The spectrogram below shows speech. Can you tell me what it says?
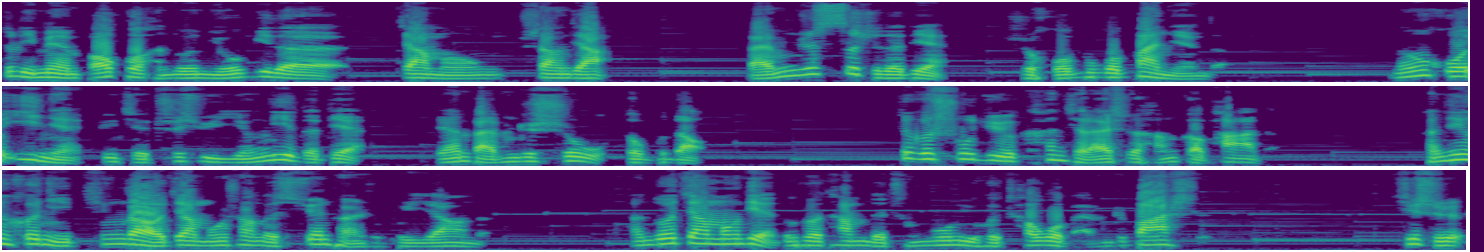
这里面包括很多牛逼的加盟商家，百分之四十的店是活不过半年的，能活一年并且持续盈利的店连百分之十五都不到，这个数据看起来是很可怕的。肯定和你听到加盟商的宣传是不一样的。很多加盟店都说他们的成功率会超过百分之八十，其实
